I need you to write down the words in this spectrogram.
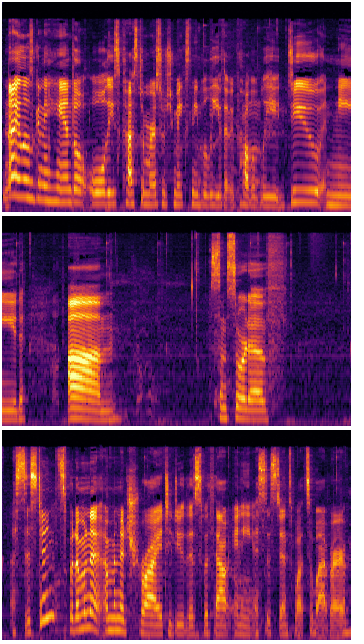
Nylah's going to handle all these customers, which makes me believe that we probably do need um, some sort of assistance, but I'm going to I'm going to try to do this without any assistance whatsoever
